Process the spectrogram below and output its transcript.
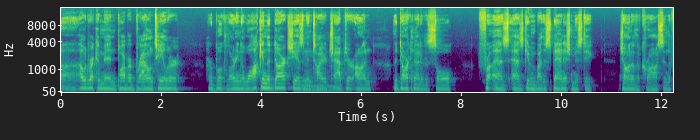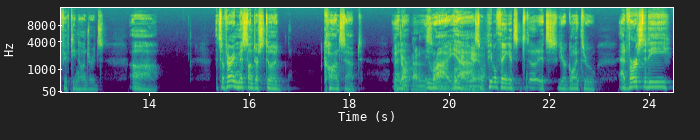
uh, I would recommend Barbara Brown Taylor, her book "Learning to Walk in the Dark." She has an entire chapter on the dark night of the soul, as as given by the Spanish mystic John of the Cross in the 1500s. Uh, it's a very misunderstood concept. The And dark night of the soul. Right. Okay, Yeah. so yeah. people think it's it's you're going through adversity,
